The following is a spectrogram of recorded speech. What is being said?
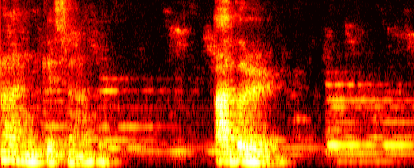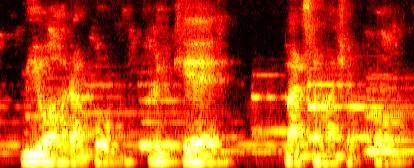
하나님께서는 악을 미워하라고 그렇게 말씀하셨고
